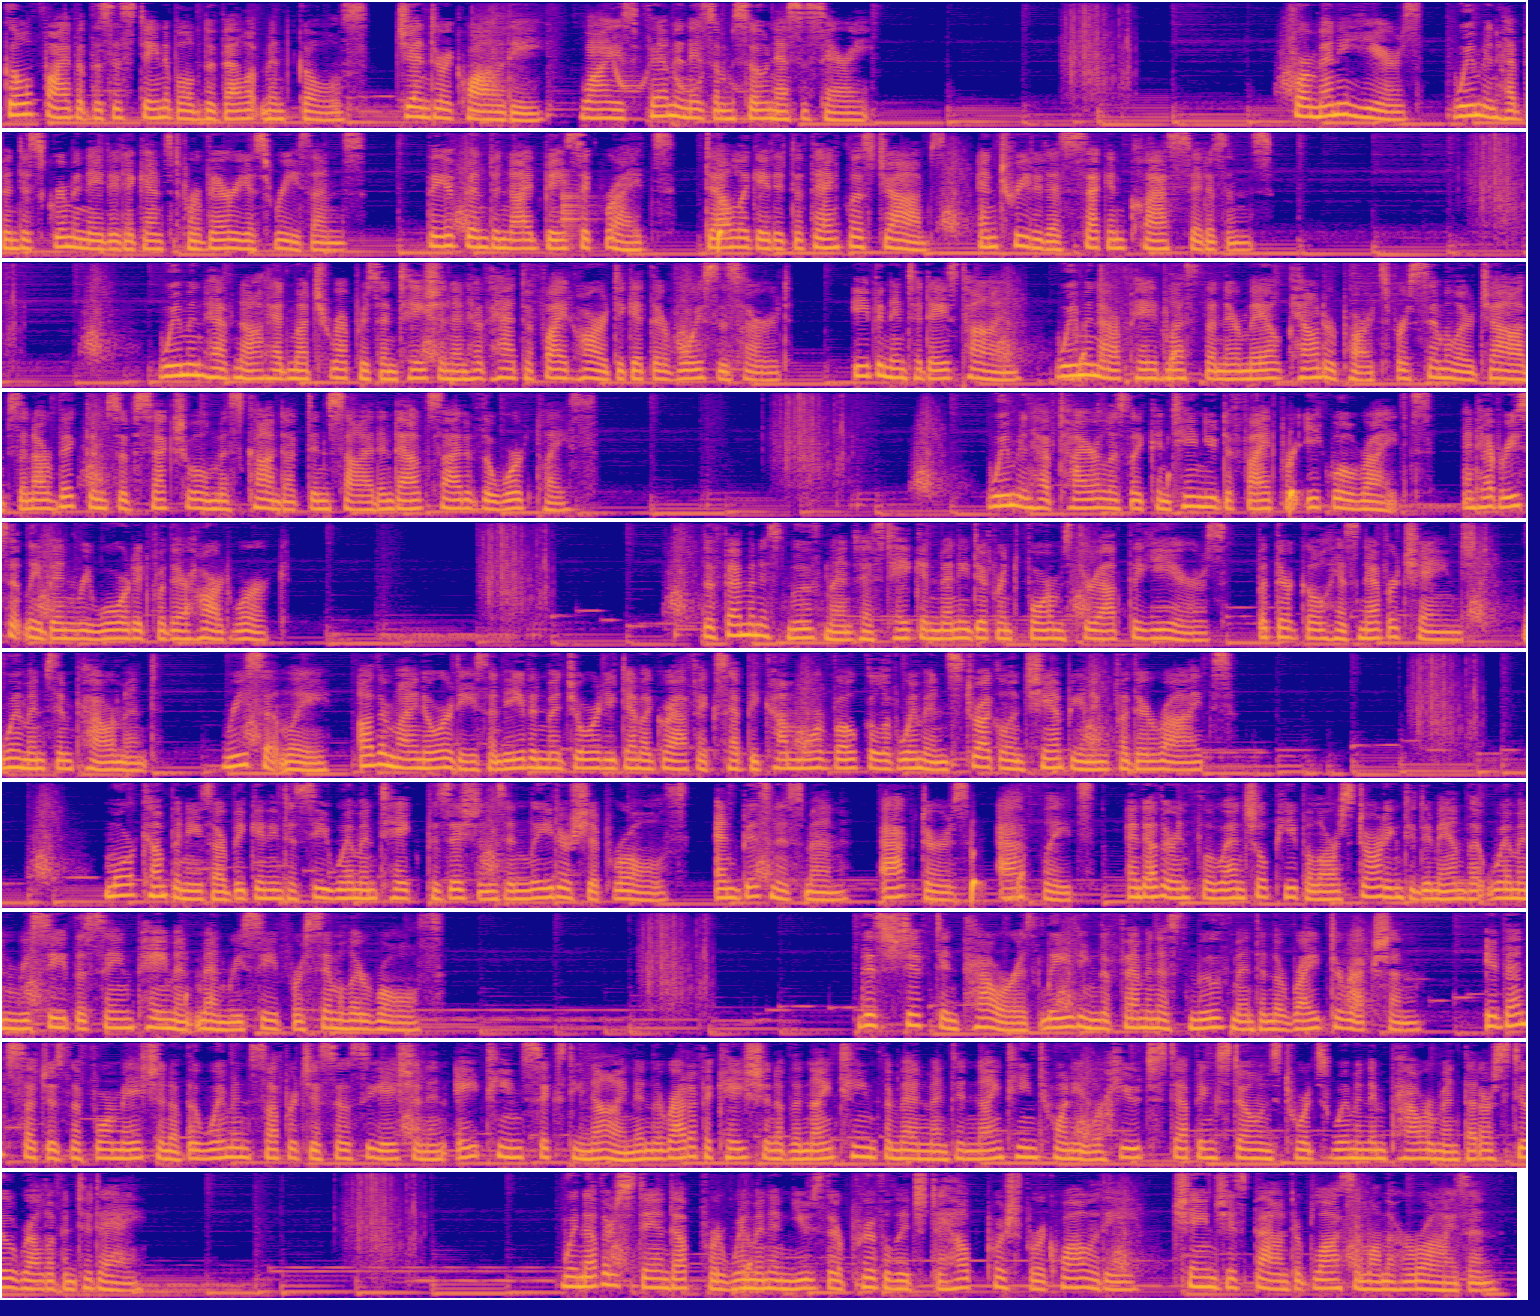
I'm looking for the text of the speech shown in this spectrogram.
Goal 5 of the Sustainable Development Goals, Gender Equality, Why is feminism so necessary? For many years, women have been discriminated against for various reasons. They have been denied basic rights, delegated to thankless jobs, and treated as second-class citizens. Women have not had much representation and have had to fight hard to get their voices heard. Even in today's time, women are paid less than their male counterparts for similar jobs and are victims of sexual misconduct inside and outside of the workplace. Women have tirelessly continued to fight for equal rights, and have recently been rewarded for their hard work. The feminist movement has taken many different forms throughout the years, but their goal has never changed, women's empowerment. Recently, other minorities and even majority demographics have become more vocal of women's struggle and championing for their rights. More companies are beginning to see women take positions in leadership roles, and businessmen, actors, athletes, and other influential people are starting to demand that women receive the same payment men receive for similar roles. This shift in power is leading the feminist movement in the right direction. Events such as the formation of the Women's Suffrage Association in 1869 and the ratification of the 19th Amendment in 1920 were huge stepping stones towards women empowerment that are still relevant today. When others stand up for women and use their privilege to help push for equality, change is bound to blossom on the horizon.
